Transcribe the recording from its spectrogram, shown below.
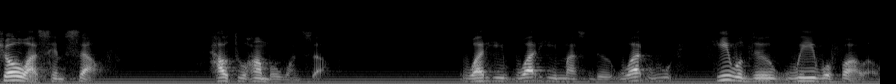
show us himself how to humble oneself. What he, what he must do. What he will do, we will follow.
